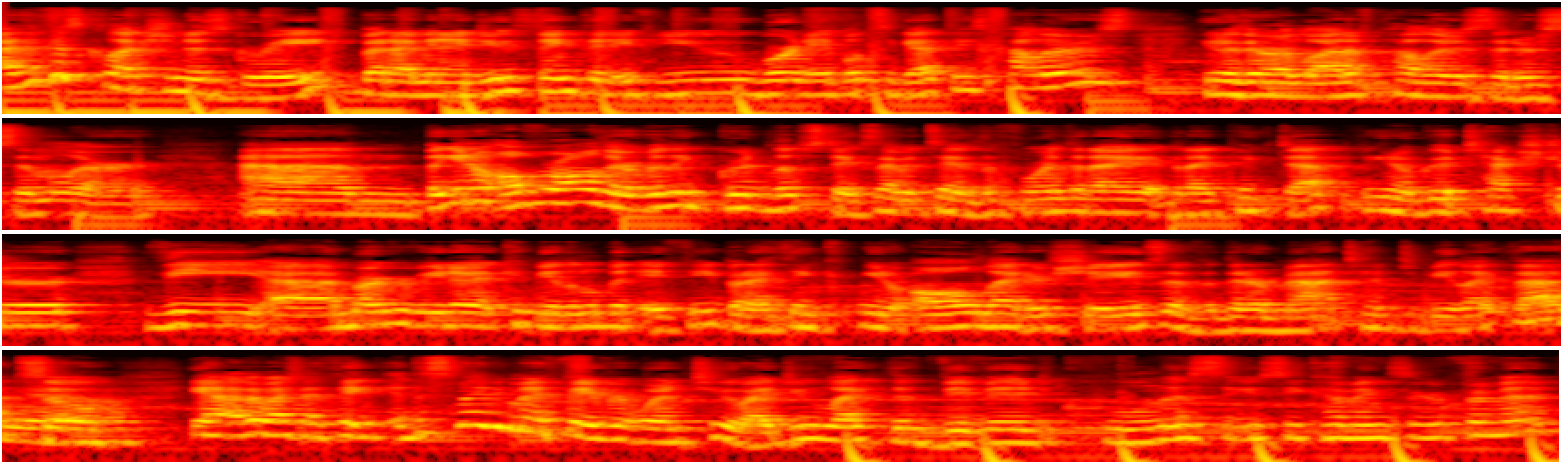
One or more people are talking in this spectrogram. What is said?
I think this collection is great, but I mean, I do think that if you weren't able to get these colors, you know, there are a lot of colors that are similar. Um, but you know, overall, they're really good lipsticks. I would say the four that I that I picked up, you know, good texture. The uh, Margherita can be a little bit iffy, but I think you know all lighter shades of, that are matte tend to be like that. Yeah. So yeah, otherwise, I think this might be my favorite one too. I do like the vivid coolness that you see coming through from it.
